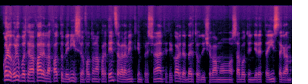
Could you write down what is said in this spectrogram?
Quello che lui poteva fare l'ha fatto benissimo, ha fatto una partenza veramente impressionante. Ti ricordi Alberto, lo dicevamo sabato in diretta Instagram,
